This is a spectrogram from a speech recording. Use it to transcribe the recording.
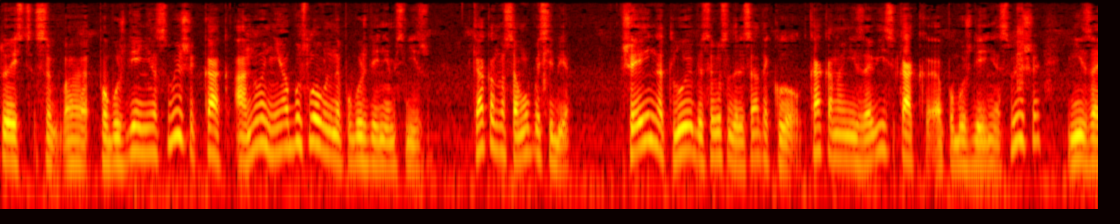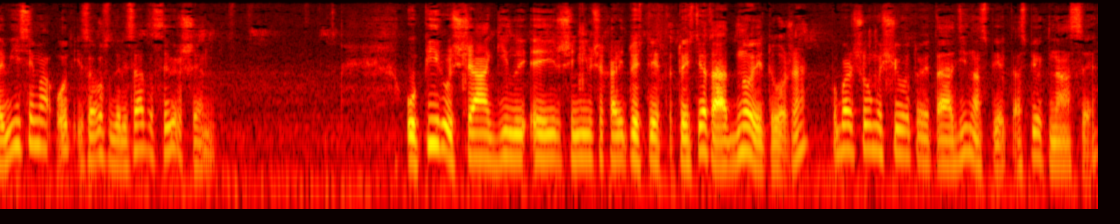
то есть э, побуждение свыше, как оно не обусловлено побуждением снизу, как оно само по себе. Шейна тлуя бесаруса дрисата клол. Как оно не зависит, как э, побуждение свыше, независимо от исаруса дрисата совершенно. У пируша гилу эйршиним шахари. То есть, это, то есть это одно и то же, по большому счету, это один аспект, аспект насе.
